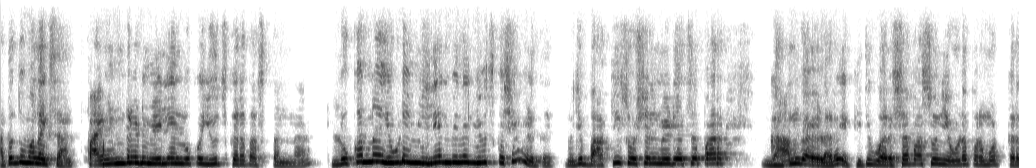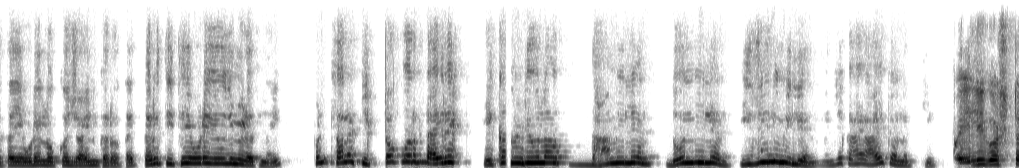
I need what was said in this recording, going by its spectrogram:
आता तुम्हाला एक सांग फाय हंड्रेड मिलियन लोक यूज करत असताना लोकांना एवढे मिलियन मिलियन यूज कसे मिळत आहेत म्हणजे बाकी सोशल मीडियाचं फार घाम गळणार आहे. किती वर्षापासून एवढं प्रमोट करताय एवढे लोक जॉईन करत आहेत तरी तिथे एवढे यूज मिळत नाही. पण चला टिकटॉकवर डायरेक्ट एका व्हिडिओला दहा मिलियन दोन मिलियन इझिली मिलियन म्हणजे काय आहे का नक्की? पहिली गोष्ट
